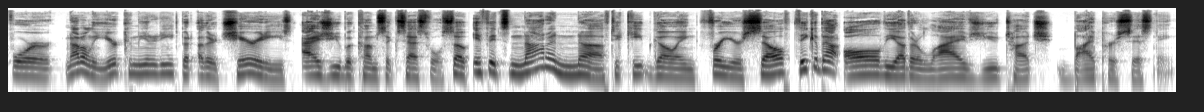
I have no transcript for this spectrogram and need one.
for not only your community, but other charities as you become successful. So if it's not enough to keep going for yourself, think about all the other lives you touch by persisting.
